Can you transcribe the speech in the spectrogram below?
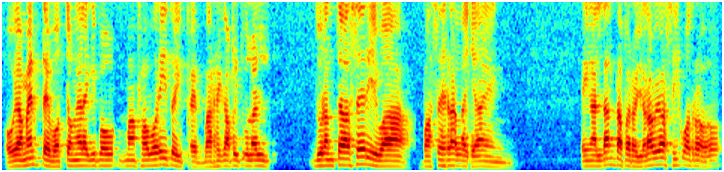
Obviamente, Boston es el equipo más favorito y pues va a recapitular durante la serie y va, va a cerrarla ya en, en Atlanta, pero yo la veo así 4 a 2.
